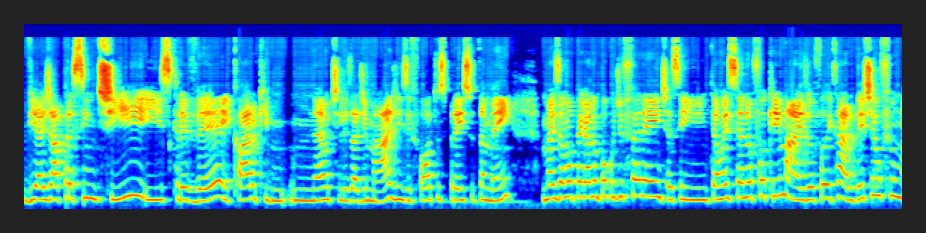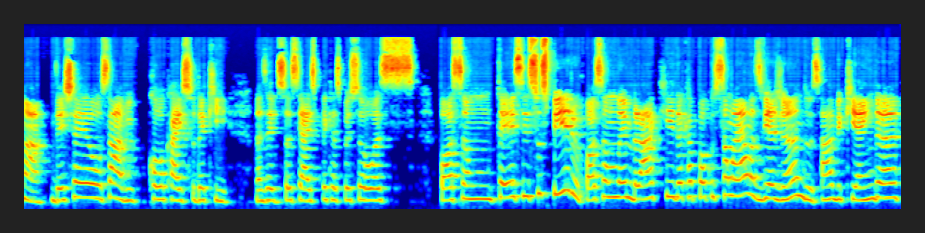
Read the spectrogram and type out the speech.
viajar para sentir e escrever e claro que né, utilizar de imagens e fotos para isso também, mas é uma pegada um pouco diferente, assim. Então esse ano eu foquei mais. Eu falei, cara, deixa eu filmar, deixa eu, sabe, colocar isso daqui nas redes sociais para que as pessoas possam ter esse suspiro, possam lembrar que daqui a pouco são elas viajando, sabe? Que ainda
